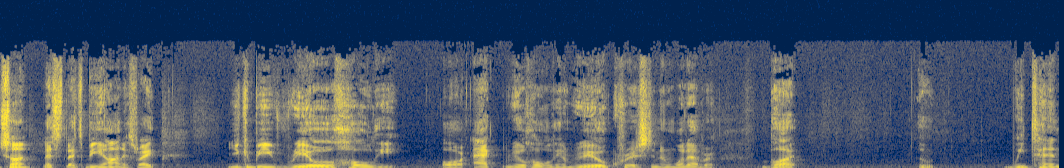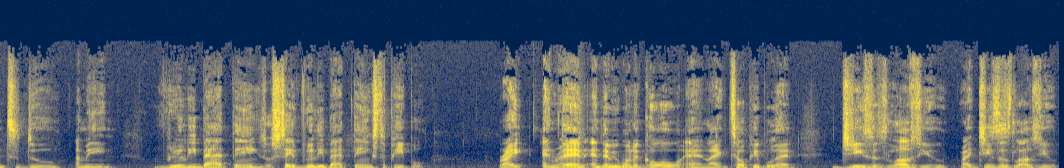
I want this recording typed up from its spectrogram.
son, let's let's be honest, right? You could be real holy or act real holy and real Christian and whatever. But we tend to do, I mean, really bad things or say really bad things to people right? And Correct. then and then we want to go and like tell people that Jesus loves you, right? Jesus loves you.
